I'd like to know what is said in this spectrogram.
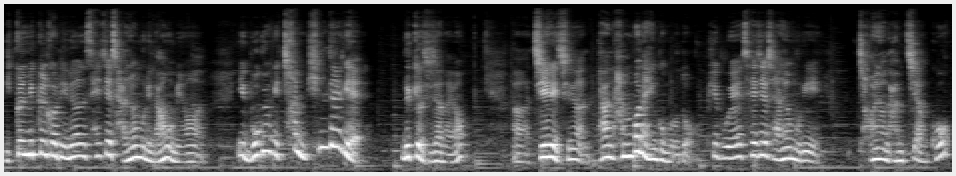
미끌미끌거리는 세제 잔여물이 나오면 이 목욕이 참 힘들게 느껴지잖아요. 아, GNH는 단 한 번의 헹굼으로도 피부에 세제 잔여물이 전혀 남지 않고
